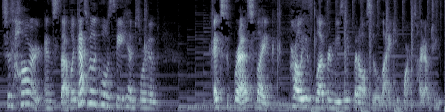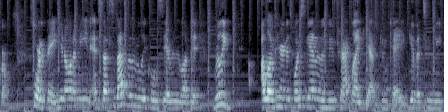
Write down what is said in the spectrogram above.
It's his heart and stuff. Like that's really cool to see him sort of express like probably his love for music, but also like he poured his heart out to you, girl, sort of thing. You know what I mean? And stuff. So that's really, really cool to see. I really loved it. Really I loved hearing his voice again in a new track. Like, yes, Jun. K, give it to me.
